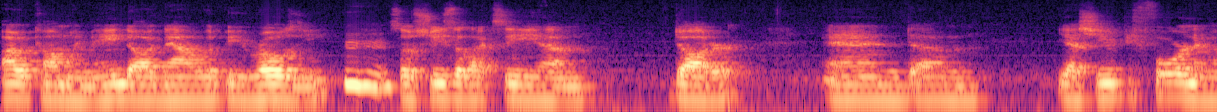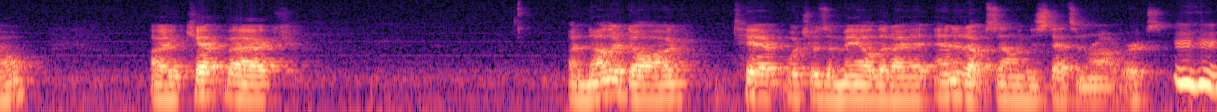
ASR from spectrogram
I would call my main dog now would be Rosie. Mm-hmm. So she's a Lexi um, daughter, and um, yeah, she would be four now. I kept back another dog, Tip, which was a male that I ended up selling to Stetson Roberts. Mm-hmm.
